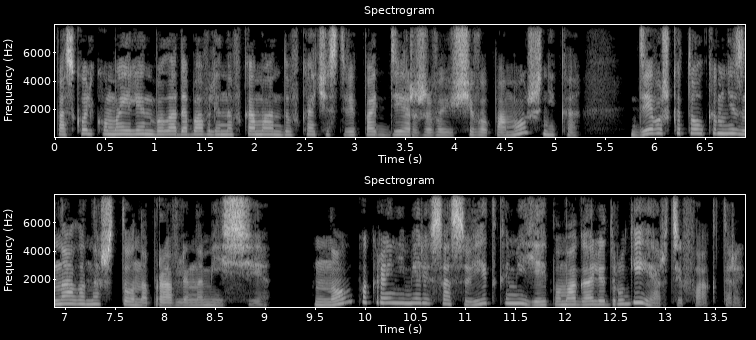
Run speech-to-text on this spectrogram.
Поскольку Мейлин была добавлена в команду в качестве поддерживающего помощника, девушка толком не знала, на что направлена миссия. Но, по крайней мере, со свитками ей помогали другие артефакторы,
